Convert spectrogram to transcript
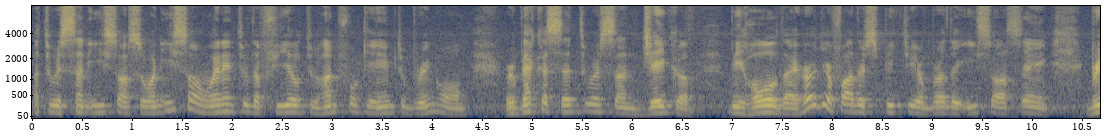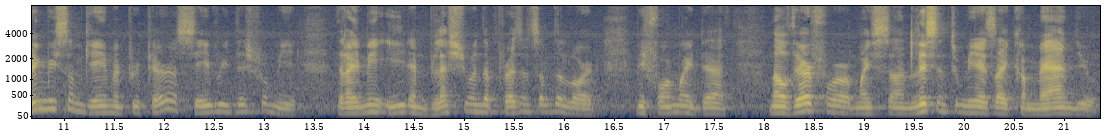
uh, to his son Esau. So when Esau went into the field to hunt for game to bring home, Rebecca said to her son Jacob, Behold, I heard your father speak to your brother Esau, saying, Bring me some game and prepare a savory dish for me, that I may eat and bless you in the presence of the Lord before my death. Now therefore, my son, listen to me as I command you.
